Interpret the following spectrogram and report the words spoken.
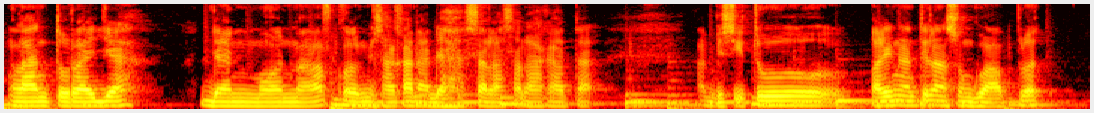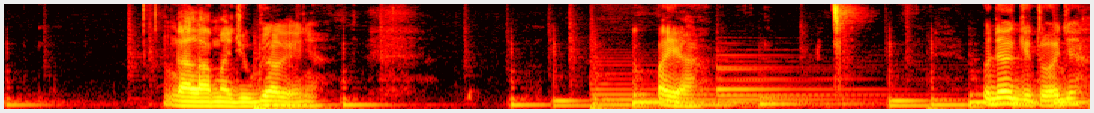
ngelantur aja. Dan mohon maaf kalau misalkan ada salah-salah kata. Habis itu paling nanti langsung gue upload. Nggak lama juga kayaknya apa ya? Udah gitu aja.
